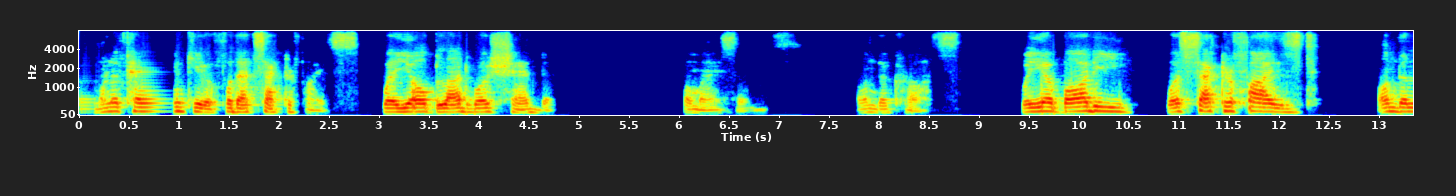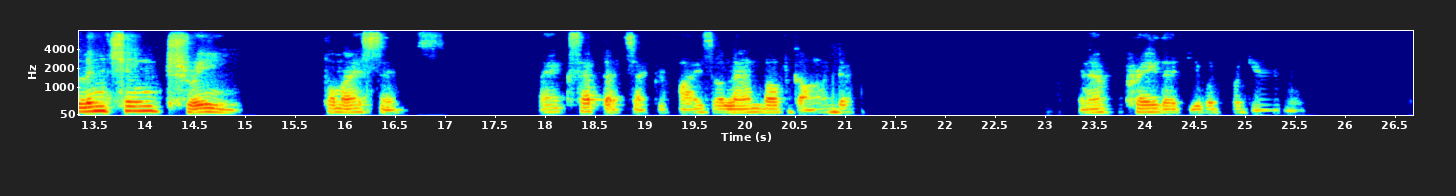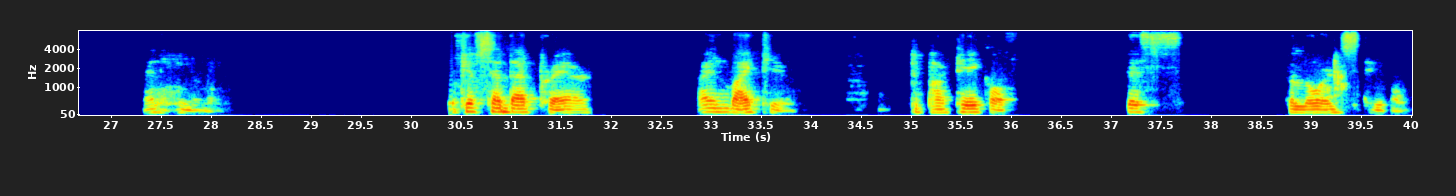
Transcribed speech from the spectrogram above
I want to thank you for that sacrifice where your blood was shed for my sins on the cross, where your body was sacrificed on the lynching tree for my sins. I accept that sacrifice, O Lamb of God. And I pray that you would forgive me and heal me. If you've said that prayer, I invite you to partake of this, the Lord's table.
